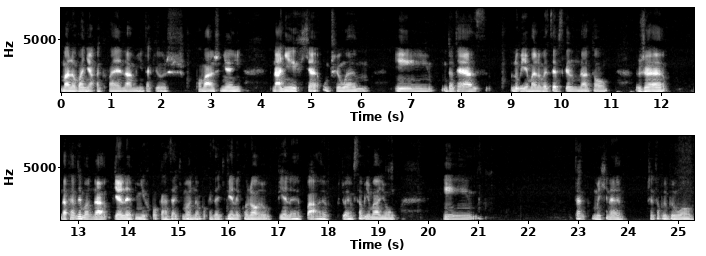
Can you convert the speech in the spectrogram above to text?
malowania akwarelami tak już poważniej. Na nich się uczyłem i do teraz lubię malować ze względu na to, że naprawdę można wiele w nich pokazać. Można pokazać wiele kolorów, wiele barw, które w sobie mają. I tak, myślę, że to by było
